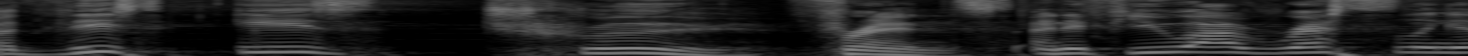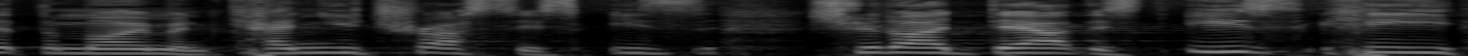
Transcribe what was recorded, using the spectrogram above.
But this is true, friends. And if you are wrestling at the moment, can you trust this? Is should I doubt this? Is he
